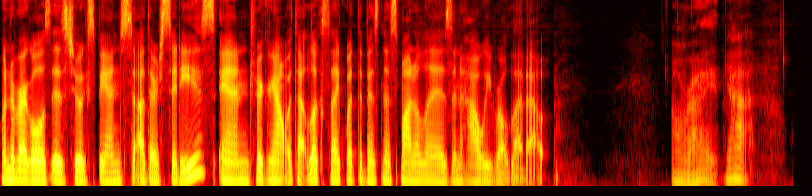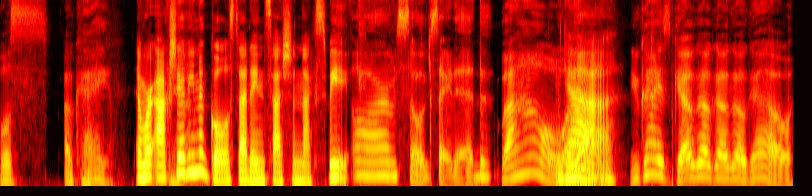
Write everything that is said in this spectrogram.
one of our goals is to expand to other cities and figuring out what that looks like, what the business model is, and how we roll that out. All right. Yeah. Well, okay. And we're actually having a goal setting session next week. Oh, I'm so excited. Wow. Yeah. You guys go, go, go, go, go.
